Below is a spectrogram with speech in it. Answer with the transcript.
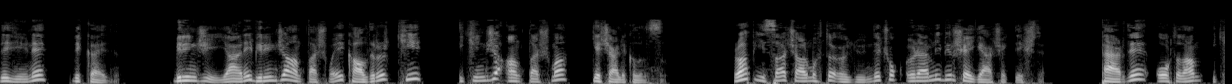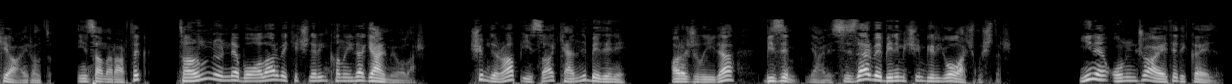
dediğine dikkat edin. Birinciyi yani birinci antlaşmayı kaldırır ki ikinci antlaşma geçerli kılınsın. Rab İsa çarmıhta öldüğünde çok önemli bir şey gerçekleşti. Perde ortadan ikiye ayrıldı. İnsanlar artık Tanrı'nın önüne boğalar ve keçilerin kanıyla gelmiyorlar. Şimdi Rab İsa kendi bedeni aracılığıyla bizim yani sizler ve benim için bir yol açmıştır. Yine 10. ayete dikkat edin.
